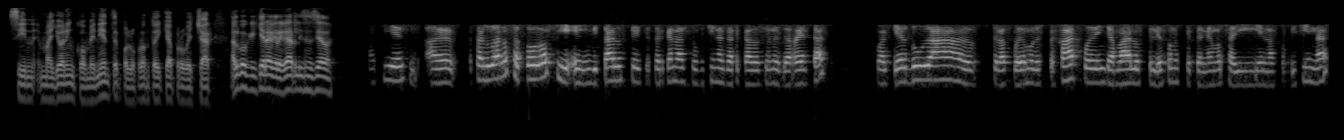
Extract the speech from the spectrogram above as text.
sin mayor inconveniente, por lo pronto hay que aprovechar. ¿Algo que quiera agregar, licenciada? Así es. saludarlos a todos y, e invitarlos que se acerquen a las oficinas de recaudaciones de rentas. Cualquier duda se las podemos despejar. Pueden llamar a los teléfonos que tenemos ahí en las oficinas.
